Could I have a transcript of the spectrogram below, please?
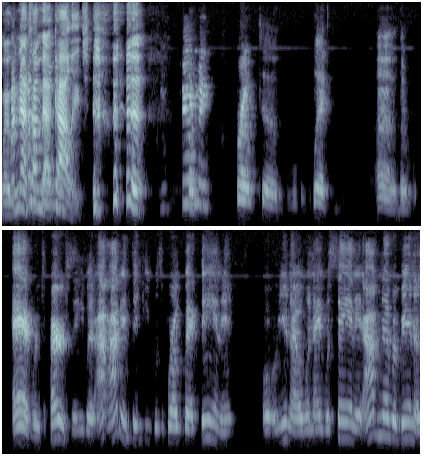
Right, we're not I talking about mean- college. You feel me? broke to what uh the average person, but I, I didn't think he was broke back then and or you know, when they were saying it, I've never been a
